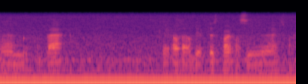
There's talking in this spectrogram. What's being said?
and back. Okay, oh that'll be it for this part, I'll see you in the next part.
